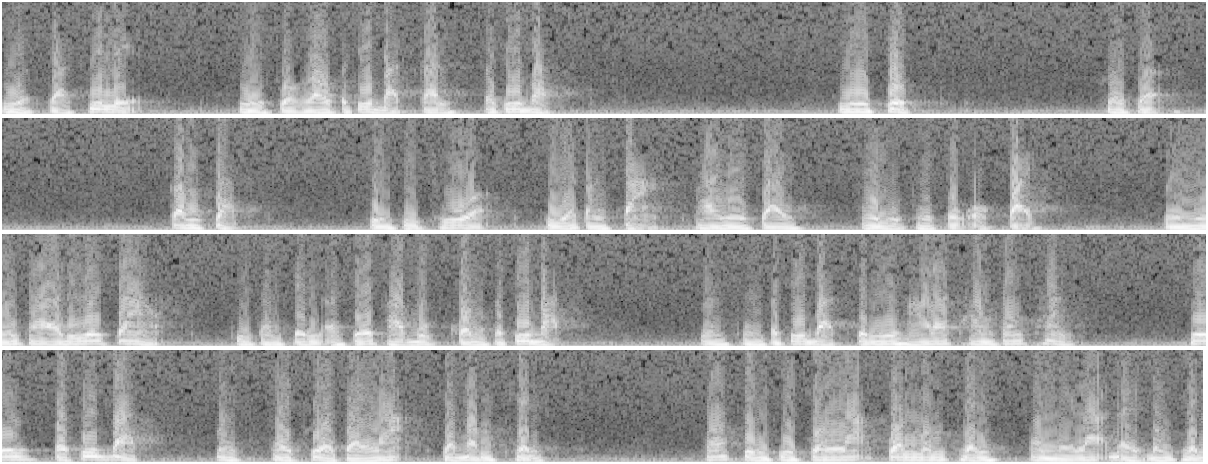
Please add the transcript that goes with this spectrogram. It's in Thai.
เงียบจากกิเลสนี่พวกเราปฏิบัติกัน ปฏิบัติ มีจุดเพื่อจะกำจัด สิ่งที่ชั่วเสียต่างๆ ภายในใจให้หลุดให้ตกออกไปไม่เหมือนพระอริยเจ้า ที่ท่านเป็นอาเสขาบุคคลปฏิบัตินั่นเป็นปฏิบัติเป็นวิหารธรรมของท่าน คือปฏิบัติมันใช่เพื่อจะละจะบำเพ็ญเพราะสิ่งที่ควรละควรบำเพ็ญทำไหนละได้บำเพ็ญ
